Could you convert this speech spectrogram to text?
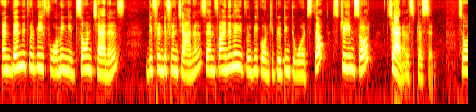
and then it will be forming its own channels, different different channels and finally it will be contributing towards the streams or channels present. So,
